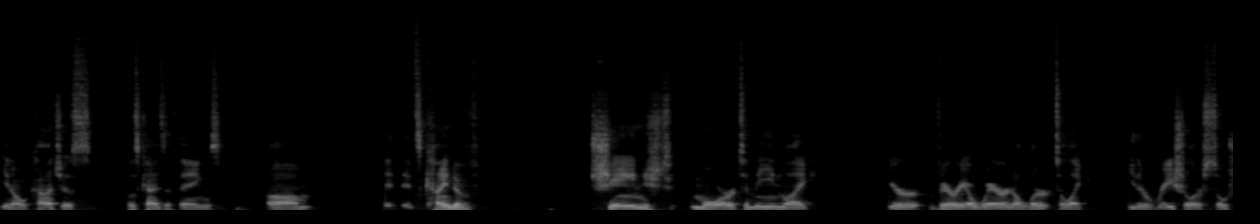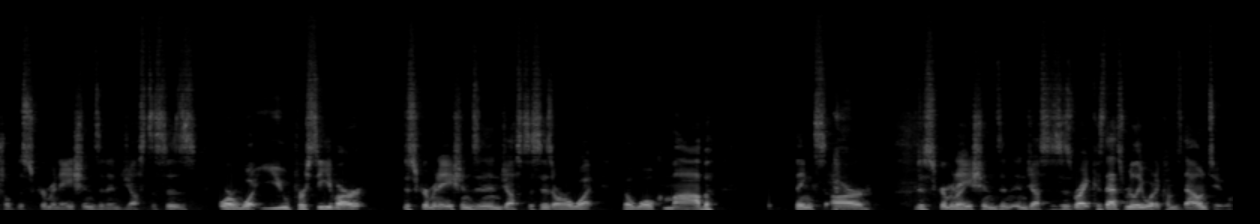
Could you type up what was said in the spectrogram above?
you know conscious those kinds of things. Um it, it's kind of changed more to mean like you're very aware and alert to like either racial or social discriminations and injustices or what you perceive are discriminations and injustices or what the woke mob thinks are discriminations and injustices right? Because that's really what it comes down to.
